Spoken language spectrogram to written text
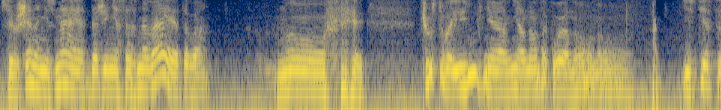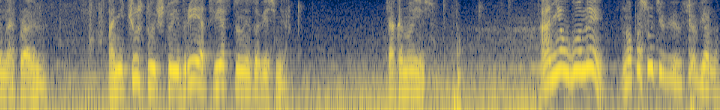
совершенно не зная, даже не осознавая этого, ну, чувство их, не, оно такое, оно, оно естественное, правильно. Они чувствуют, что евреи ответственны за весь мир. Так оно и есть. Они лгуны, но по сути все верно.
